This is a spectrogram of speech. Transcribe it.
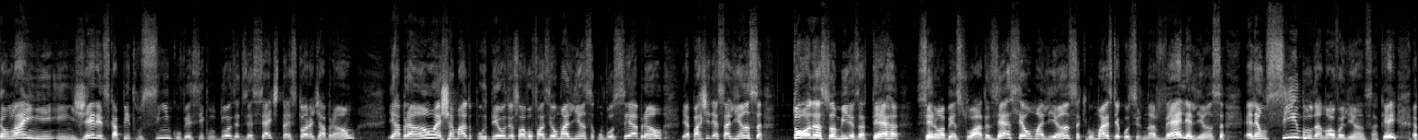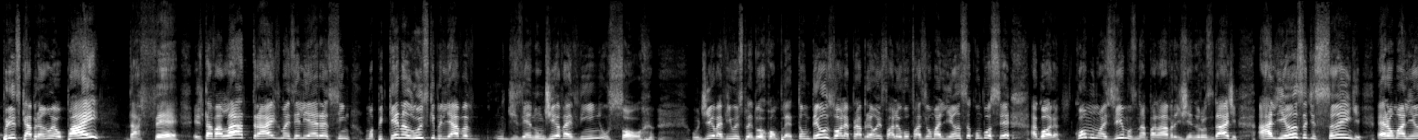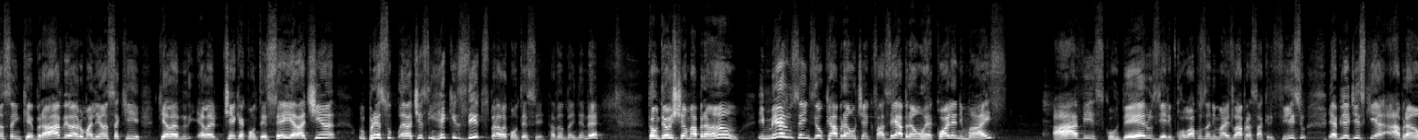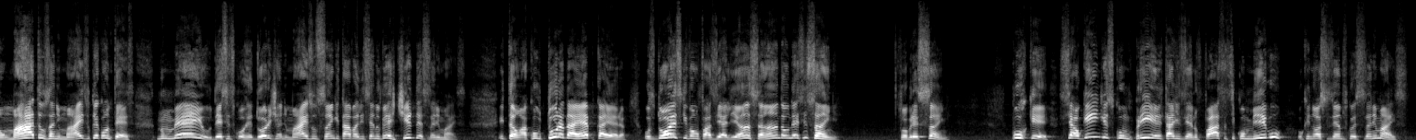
Então, lá em, em, Gênesis capítulo 5, versículo 12 a 17, está a história de Abraão. E Abraão é chamado por Deus, eu só vou fazer uma aliança com você, Abraão, e a partir dessa aliança, todas as famílias da terra serão abençoadas. Essa é uma aliança que, por mais que tenha acontecido na velha aliança, ela é um símbolo da nova aliança, ok? É por isso que Abraão é o pai da fé. Ele estava lá atrás, mas ele era assim, uma pequena luz que brilhava, dizendo: um dia vai vir o sol. Um dia vai vir o esplendor completo. Então Deus olha para Abraão e fala: Eu vou fazer uma aliança com você. Agora, como nós vimos na palavra de generosidade, a aliança de sangue era uma aliança inquebrável, era uma aliança que, que ela, ela tinha que acontecer e ela tinha um preço, ela tinha assim, requisitos para ela acontecer. Está dando para entender? Então Deus chama Abraão, e mesmo sem dizer o que Abraão tinha que fazer, Abraão recolhe animais, aves, cordeiros, e ele coloca os animais lá para sacrifício. E a Bíblia diz que Abraão mata os animais. O que acontece? No meio desses corredores de animais, o sangue estava ali sendo vertido desses animais. Então, a cultura da época era: os dois que vão fazer aliança andam nesse sangue, sobre esse sangue. Por quê? Se alguém descumprir, ele está dizendo: faça-se comigo o que nós fizemos com esses animais.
